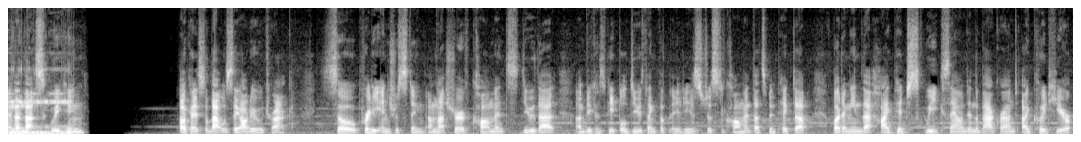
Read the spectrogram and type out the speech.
And then that squeaking. Okay, so that was the audio track. So pretty interesting. I'm not sure if comets do that, um, because people do think that it is just a comet that's been picked up. But I mean, that high-pitched squeak sound in the background, I could hear,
